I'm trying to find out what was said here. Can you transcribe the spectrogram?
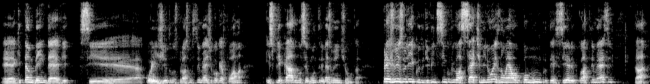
é, que também deve ser é, corrigido nos próximos trimestres, de qualquer forma, explicado no segundo trimestre de 2021. Tá? Prejuízo líquido de 25,7 milhões não é algo comum para o terceiro e para o quarto trimestre, tá?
